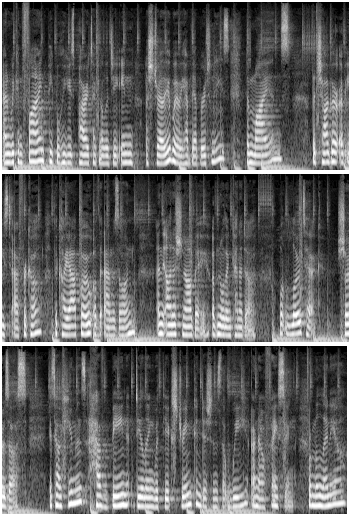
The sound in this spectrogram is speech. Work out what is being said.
And we can find people who use pyrotechnology in Australia, where we have the Aborigines, the Mayans, the Chaga of East Africa, the Kayapo of the Amazon, and the Anishinaabe of northern Canada. What low tech shows us is how humans have been dealing with the extreme conditions that we are now facing for millennia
